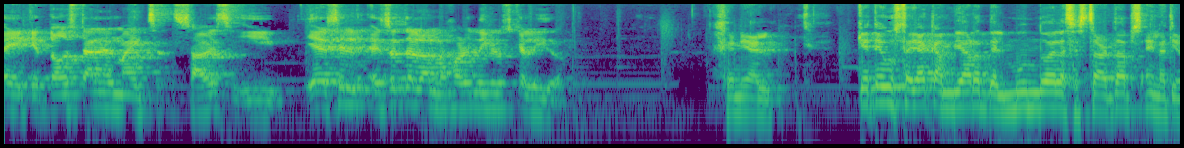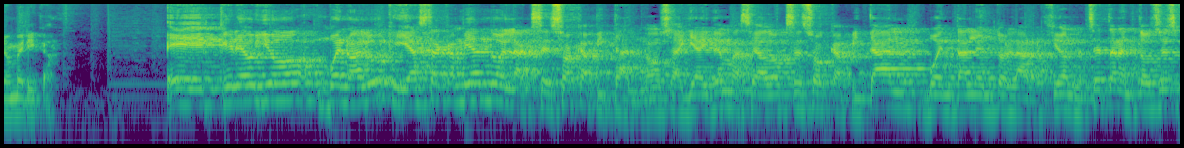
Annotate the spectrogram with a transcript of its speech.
eh, que todo está en el mindset, ¿sabes? Y, ese es de los mejores libros que he leído. Genial. ¿Qué te gustaría cambiar del mundo de las startups en Latinoamérica? Eh, creo yo, bueno, algo que ya está cambiando, el acceso a capital, ¿no? O sea, ya hay demasiado acceso a capital, buen talento en la región, etcétera. Entonces,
